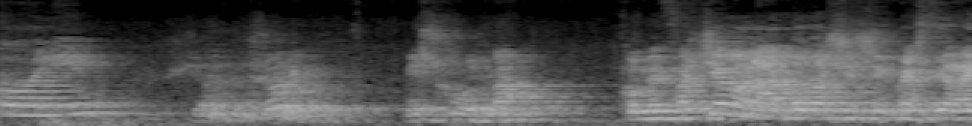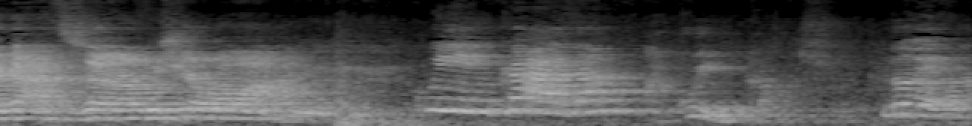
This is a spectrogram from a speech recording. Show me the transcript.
soli. Sorry, Mi scusi, ma come facevano a conoscersi questi ragazzi se non uscivano mai? Qui in casa Ah, qui in casa. dovevano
